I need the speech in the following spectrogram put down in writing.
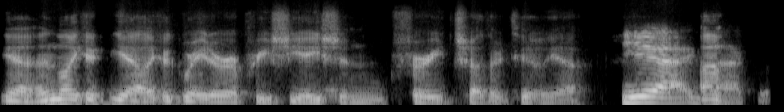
Yeah, and like, a yeah, like a greater appreciation for each other too, yeah. yeah exactly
